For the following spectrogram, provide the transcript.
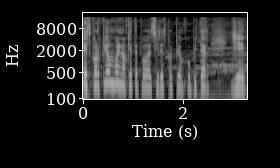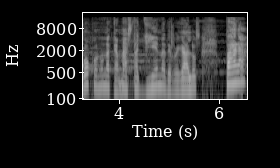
Escorpión, bueno, ¿qué te puedo decir? Escorpión Júpiter llegó con una canasta llena de regalos para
